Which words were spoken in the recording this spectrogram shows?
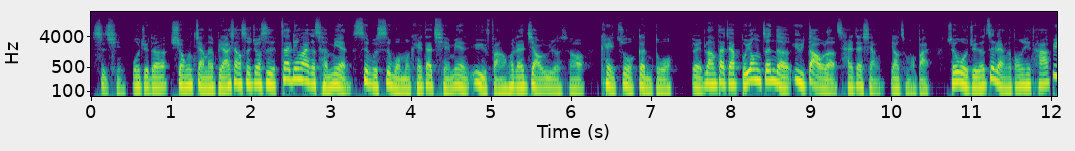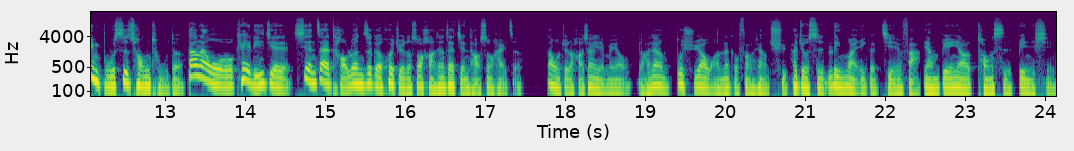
事情。我觉得熊讲的比较像是就是在另外一个层面，是不是我们可以在前面预防或在教育的时候可以做更多。对，让大家不用真的遇到了才在想要怎么办，所以我觉得这两个东西它并不是冲突的。当然，我我可以理解现在讨论这个会觉得说好像在检讨受害者，但我觉得好像也没有，好像不需要往那个方向去。它就是另外一个解法，两边要同时并行，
